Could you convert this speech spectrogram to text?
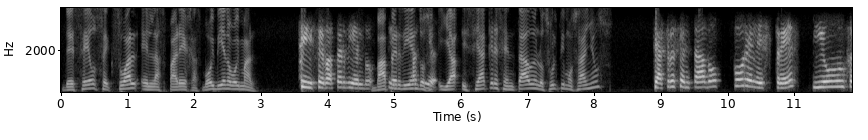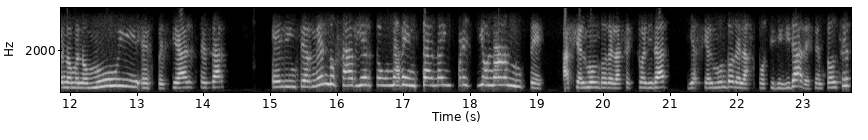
deseo sexual en las parejas. ¿Voy bien o voy mal? Sí, se va perdiendo. Va Sí, es. ¿Y, ha- ¿Y se ha acrecentado en los últimos años? Se ha acrecentado por el estrés y un fenómeno muy especial, César. El Internet nos ha abierto una ventana impresionante hacia el mundo de la sexualidad y hacia el mundo de las posibilidades. Entonces,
